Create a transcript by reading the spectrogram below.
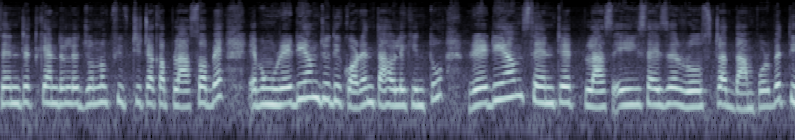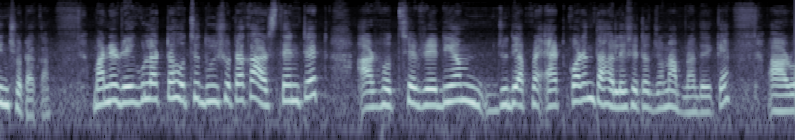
সেন্টেড ক্যান্ডেলের জন্য ফিফটি টাকা প্লাস হবে এবং রেডিয়াম যদি করেন, তাহলে কিন্তু রেডিয়াম সেন্টেড প্লাস এই সাইজের রোজটার দাম পড়বে তিনশো টাকা। মানে রেগুলারটা হচ্ছে দুইশো টাকা আর সেন্টেড আর হচ্ছে রেডিয়াম যদি আপনারা অ্যাড করেন তাহলে সেটার জন্য আপনাদেরকে আরও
